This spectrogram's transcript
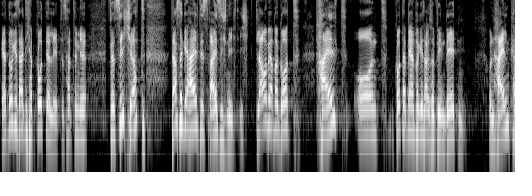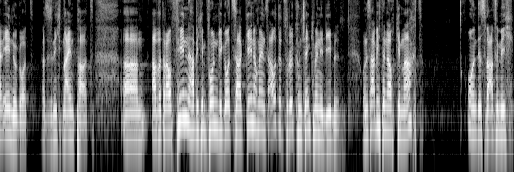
Er hat nur gesagt, ich habe Gott erlebt. Das hat er mir versichert. Dass er geheilt ist, weiß ich nicht. Ich glaube aber, Gott heilt und Gott hat mir einfach gesagt, ich soll für ihn beten. Und heilen kann eh nur Gott. Also ist nicht mein Part. Ähm, aber daraufhin habe ich empfunden, wie Gott sagt, geh nochmal ins Auto zurück und schenke mir eine Bibel. Und das habe ich dann auch gemacht. Und es war für mich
